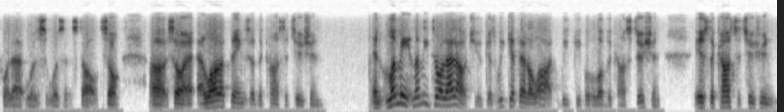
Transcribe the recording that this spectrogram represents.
for that was was installed. So, uh, so a, a lot of things in the Constitution. And let me let me throw that out to you because we get that a lot. We people who love the Constitution is the Constitution.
